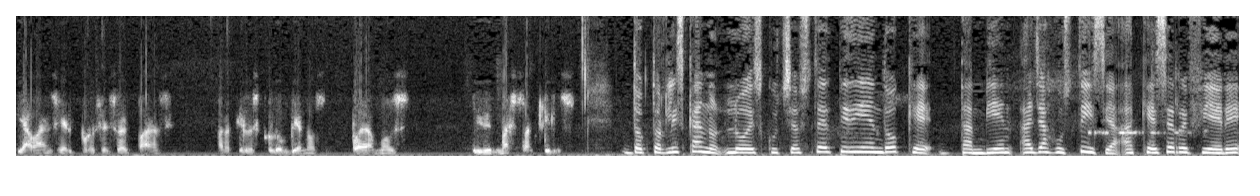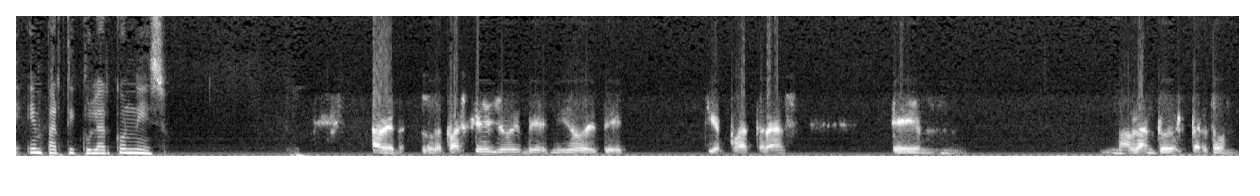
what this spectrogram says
y avance el proceso de paz para que los colombianos podamos vivir más tranquilos. Doctor Liscano, lo escuché a usted pidiendo que también haya justicia. ¿A qué se refiere en particular con eso? A ver, lo que pasa es que yo he venido desde tiempo atrás em, hablando del perdón.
